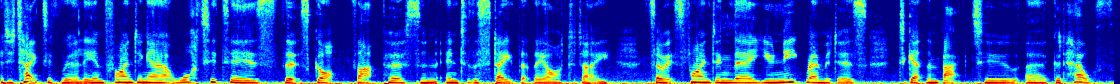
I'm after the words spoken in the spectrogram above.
a detective really, and finding out what it is that's got that person into the state that they are today. So it's finding their unique remedies to get them back to uh, good health.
